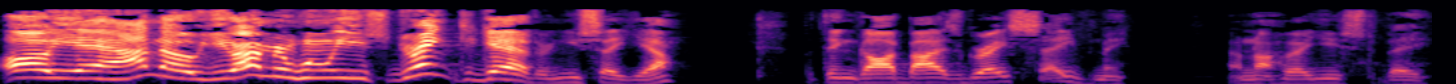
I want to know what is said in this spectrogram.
oh yeah, I know you. I remember when we used to drink together. And you say, yeah. But then God by His grace saved me. I'm not who I used to be.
